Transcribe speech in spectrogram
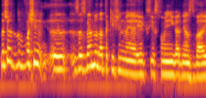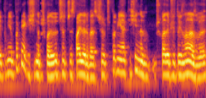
Znaczy, no właśnie y, ze względu na takie filmy jak, jak wspomnienie Guardians 2 i pewnie, pewnie jakieś inne przykłady, czy, czy Spider-Verse, czy, czy pewnie jakieś inne przykłady by się tutaj znalazły,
